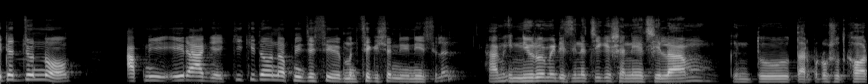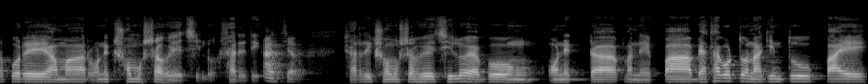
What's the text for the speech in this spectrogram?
এটার জন্য আপনি এর আগে কি কি ধরনের আপনি যে মানে চিকিৎসা নিয়ে নিয়েছিলেন? আমি নিউরোমেডিসিনের চিকিৎসা নিয়েছিলাম কিন্তু তারপর ওষুধ খাওয়ার পরে আমার অনেক সমস্যা হয়েছিল শারীরিক। আচ্ছা। শারীরিক সমস্যা হয়েছিল এবং অনেকটা মানে পা ব্যথা করতো না কিন্তু পায়ে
